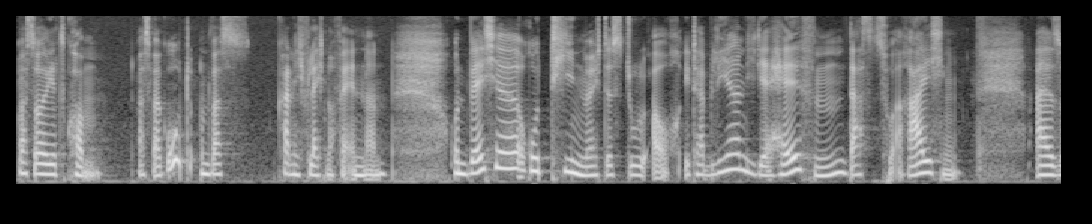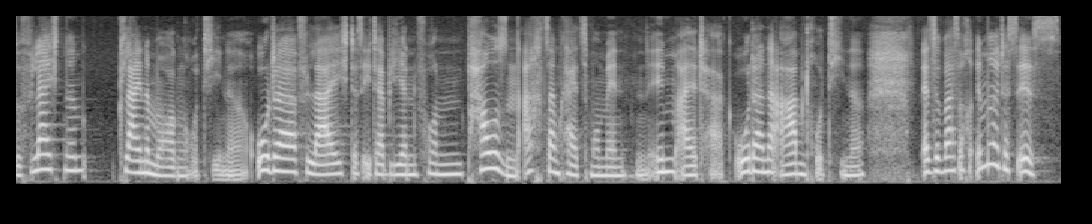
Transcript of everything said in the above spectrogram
was soll jetzt kommen? Was war gut und was kann ich vielleicht noch verändern? Und welche Routinen möchtest du auch etablieren, die dir helfen, das zu erreichen? Also vielleicht eine kleine Morgenroutine oder vielleicht das Etablieren von Pausen, Achtsamkeitsmomenten im Alltag oder eine Abendroutine. Also was auch immer das ist.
